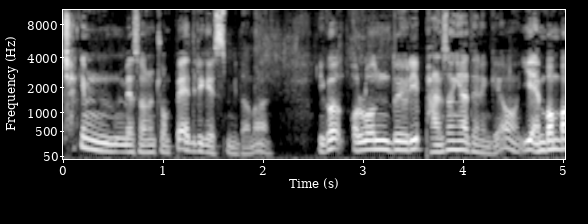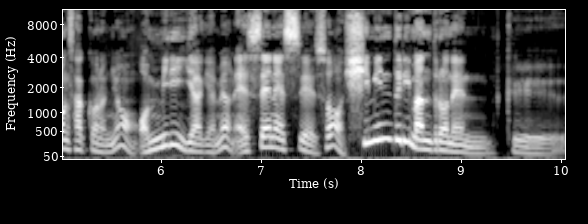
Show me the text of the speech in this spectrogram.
책임에서는 좀 빼드리겠습니다만 이거 언론들이 반성해야 되는 게요. 이 엠번방 사건은요. 엄밀히 이야기하면 SNS에서 시민들이 만들어낸 그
